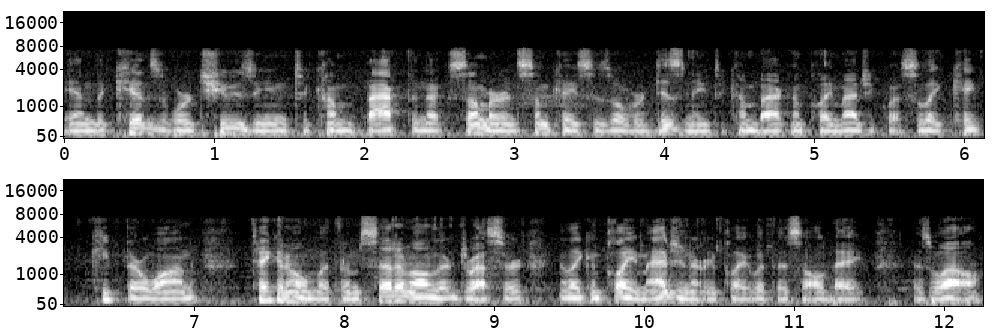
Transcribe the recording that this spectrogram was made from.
and the kids were choosing to come back the next summer, in some cases over Disney, to come back and play MagiQuest. So they keep, keep their wand, take it home with them, set it on their dresser, and they can play imaginary play with this all day as well.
